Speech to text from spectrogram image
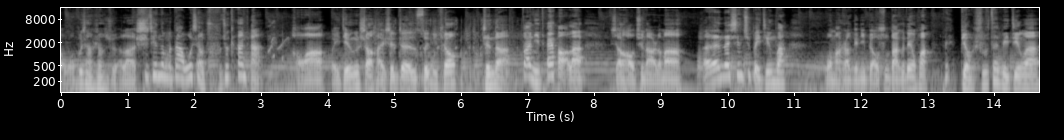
我不想上学了，世界那么大，我想出去看看。好啊，北京、上海、深圳随你挑。真的，爸你太好了。想好去哪儿了吗？呃，那先去北京吧。我马上给你表叔打个电话。哎，表叔在北京吗？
